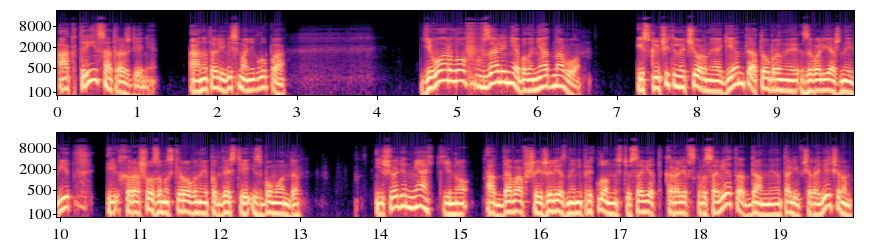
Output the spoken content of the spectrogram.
актриса от рождения, а Натали весьма не глупа. Его орлов в зале не было ни одного. Исключительно черные агенты, отобранные за вальяжный вид и хорошо замаскированные под гостей из Бомонда. Еще один мягкий, но отдававший железной непреклонностью совет Королевского совета, данный Натали вчера вечером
